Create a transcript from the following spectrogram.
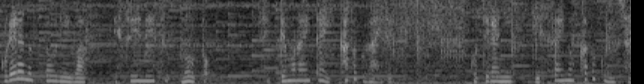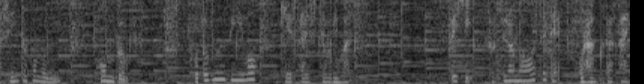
これらのストーリーは SNS note。知ってもらいたい家族がいる。こちらに実際の家族の写真とともに本文フォトムービーを掲載しております。ぜひそちらも合わせてご覧ください。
